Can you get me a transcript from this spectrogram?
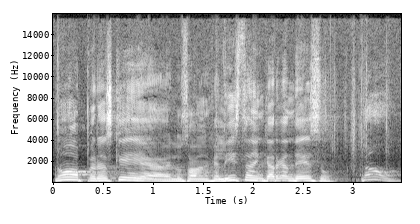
No, pero es que eh, los evangelistas se encargan de eso. No.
